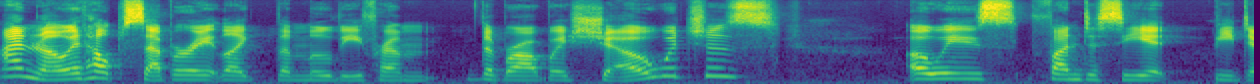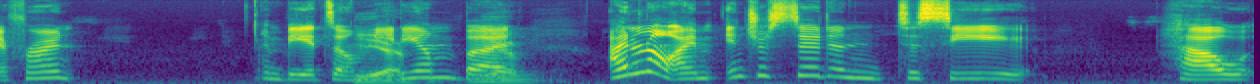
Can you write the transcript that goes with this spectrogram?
I don't know, it helps separate like the movie from the Broadway show, which is always fun to see it be different and be its own Yeah, medium. But yeah. I don't know. I'm interested in to see how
